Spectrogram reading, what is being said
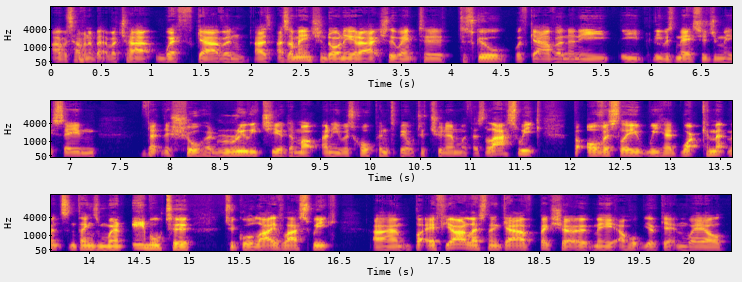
I was having a bit of a chat with Gavin. As, as I mentioned on air, I actually went to, to school with Gavin, and he, he he was messaging me saying that the show had really cheered him up, and he was hoping to be able to tune in with us last week. But obviously, we had work commitments and things, and weren't able to to go live last week. Um, but if you are listening, Gav, big shout out, mate. I hope you're getting well.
